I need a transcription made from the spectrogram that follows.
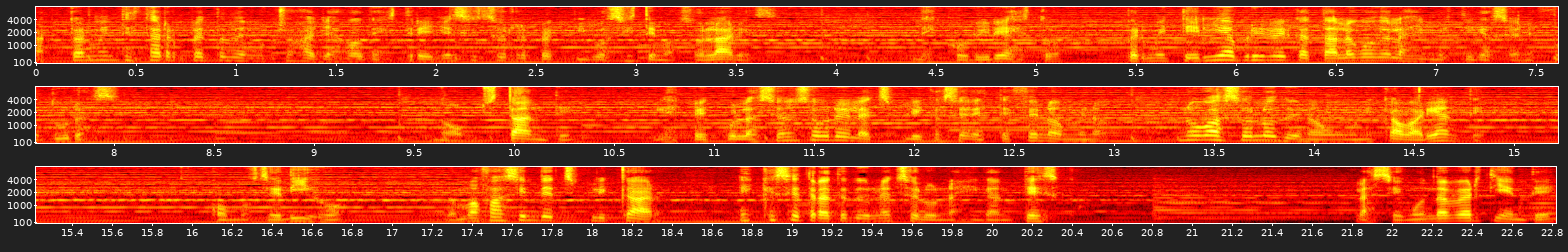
actualmente está repleta de muchos hallazgos de estrellas y sus respectivos sistemas solares. Descubrir esto permitiría abrir el catálogo de las investigaciones futuras. No obstante, la especulación sobre la explicación de este fenómeno no va solo de una única variante, como se dijo, lo más fácil de explicar es que se trata de una exoluna gigantesca. La segunda vertiente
